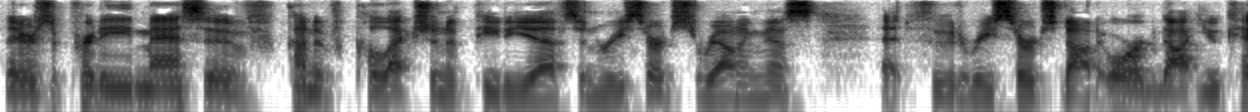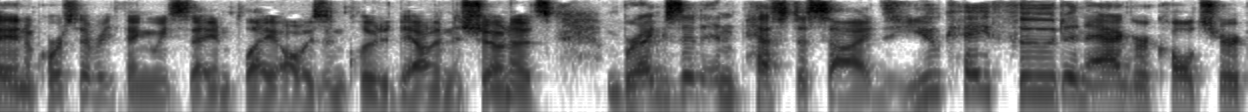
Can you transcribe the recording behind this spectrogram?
There's a pretty massive kind of collection of PDFs and research surrounding this at foodresearch.org.uk. And of course, everything we say and play always included down in the show notes. Brexit and pesticides, UK food and agriculture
